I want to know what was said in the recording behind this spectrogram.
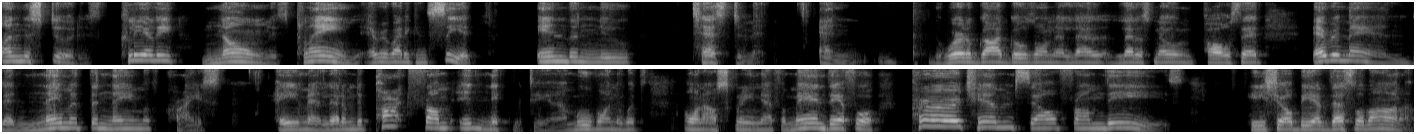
understood, it's clearly known, it's plain. Everybody can see it in the New Testament. And the word of God goes on to let, let us know, and Paul said, Every man that nameth the name of Christ Amen. Let him depart from iniquity. And I'll move on to what's on our screen there. For man, therefore, purge himself from these. He shall be a vessel of honor.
